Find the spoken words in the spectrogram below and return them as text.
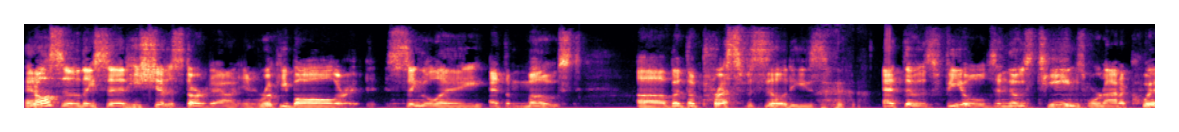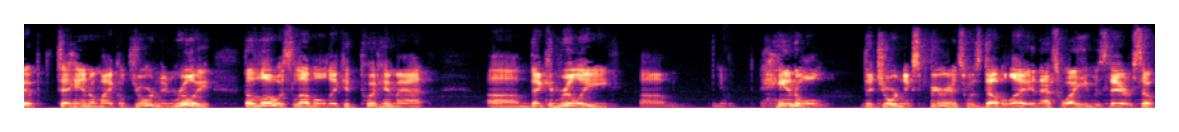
And also, they said he should have started out in rookie ball or single A at the most. Uh, but the press facilities at those fields and those teams were not equipped to handle Michael Jordan. And really, the lowest level they could put him at um, that could really um, you know, handle the Jordan experience was double A. And that's why he was there. So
